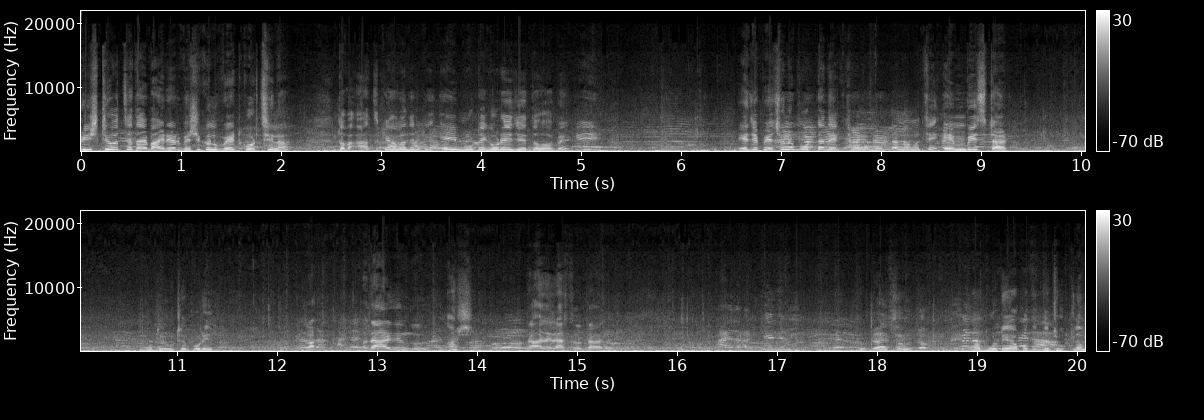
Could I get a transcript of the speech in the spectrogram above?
বৃষ্টি হচ্ছে তাই বাইরে আর বেশিক্ষণ ওয়েট করছি না। তবে আজকে আমাদেরকে এই বোটে করেই যেতে হবে। এই যে পেছনে বোটটা দেখছ এই বোটটার নাম হচ্ছে এমবি স্টার বোটে উঠে পড়ি। আর বোটে আপাতত ঢুকলাম।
